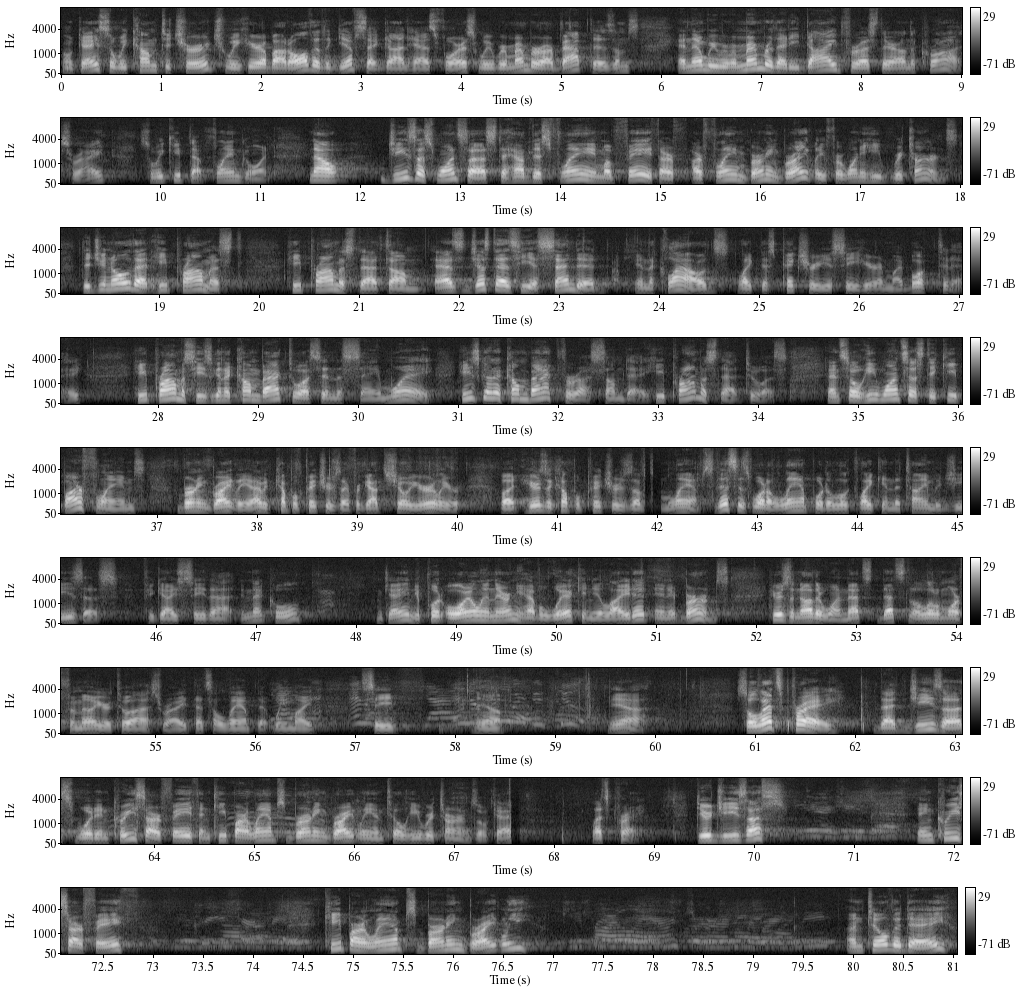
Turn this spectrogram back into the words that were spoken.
Okay, so we come to church, we hear about all of the gifts that God has for us, we remember our baptisms, and then we remember that He died for us there on the cross, right? So we keep that flame going. Now, Jesus wants us to have this flame of faith, our, our flame burning brightly for when He returns. Did you know that He promised? He promised that um, as just as He ascended in the clouds, like this picture you see here in my book today, he promised he's going to come back to us in the same way. He's going to come back for us someday. He promised that to us. And so he wants us to keep our flames burning brightly. I have a couple pictures I forgot to show you earlier, but here's a couple pictures of some lamps. This is what a lamp would have looked like in the time of Jesus. If you guys see that, isn't that cool? Okay, and you put oil in there and you have a wick and you light it and it burns. Here's another one. That's that's a little more familiar to us, right? That's a lamp that we might see. Yeah. I do too. Yeah. So let's pray that Jesus would increase our faith and keep our lamps burning brightly until he returns, okay? Let's pray. Dear Jesus, increase our faith, keep our lamps burning brightly until the day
